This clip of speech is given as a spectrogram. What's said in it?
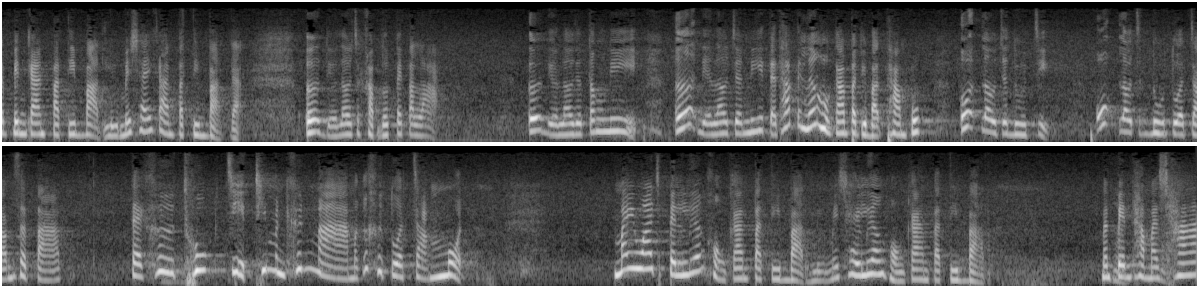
จะเป็นการปฏิบัติหรือไม่ใช่การปฏิบัติอะเออเดี๋ยวเราจะขับรถไปตลาด เออ เดี๋ยวเราจะต้องนี่ เออ เดี๋ยวเราจะนี่ แต่ถ้าเป็นเรื่องของการปฏิบัติธรรมปุ๊บเออเราจะดูจิตโอ้เราจะดูตัวจำสตาร์ท แต่คือทุกจิตที่มันขึ้นมามันก็คือตัวจำหมด ไม่ว่าจะเป็นเรื่องของการปฏิบัติ หรือไม่ใช่เรื่องของการปฏิบัติ มันเป็นธรรมชา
